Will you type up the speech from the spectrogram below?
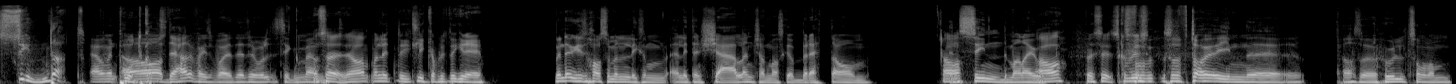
Syndat. Ja, men, Podcast. ja, det hade faktiskt varit ett roligt segment. Och här, ja, man lite, klicka på lite grejer. Men det är ju ha som en, liksom, en liten challenge att man ska berätta om Ja, en synd man har gjort. ja precis. Ska vi, så, så tar jag in eh, alltså, Hult som någon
